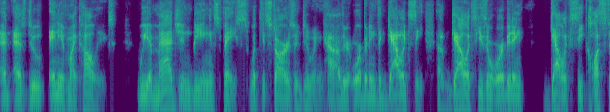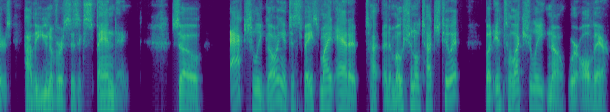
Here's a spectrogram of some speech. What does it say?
and as do any of my colleagues. We imagine being in space, what the stars are doing, how they're orbiting the galaxy, how galaxies are orbiting galaxy clusters, how the universe is expanding. So, actually going into space might add a t- an emotional touch to it, but intellectually, no, we're all there.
